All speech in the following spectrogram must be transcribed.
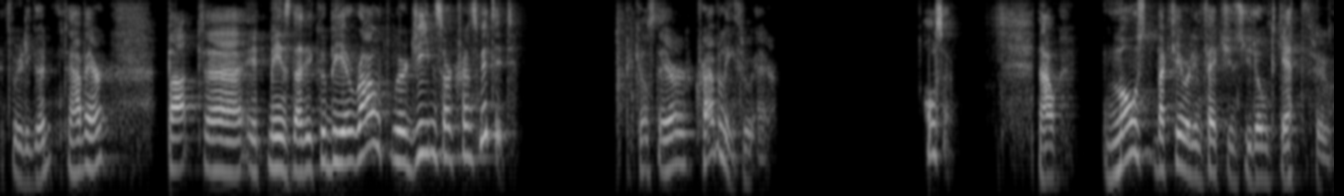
It's really good to have air. But uh, it means that it could be a route where genes are transmitted because they're traveling through air also. Now, most bacterial infections you don't get through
